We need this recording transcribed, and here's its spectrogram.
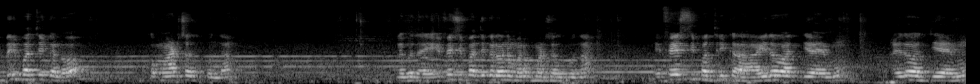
ఎబ్రి పత్రికలో ఒక మాట చదువుకుందాం. లేకపోతే ఎఫ్ఎస్సి పత్రికలోనే మరొక మాట చదువుకుందాం. ఎఫ్ఎస్సి పత్రిక ఐదవ అధ్యాయము ఐదవ అధ్యాయము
